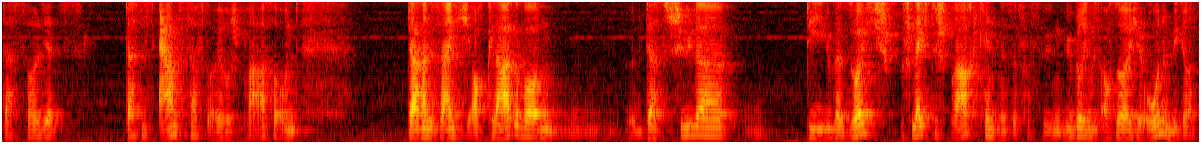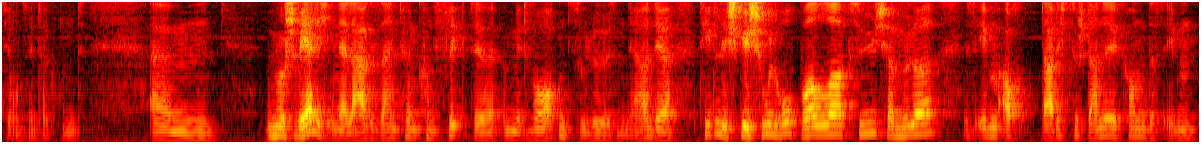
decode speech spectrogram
das soll jetzt, das ist ernsthaft eure Sprache und daran ist eigentlich auch klar geworden, dass Schüler die über solch schlechte Sprachkenntnisse verfügen, übrigens auch solche ohne Migrationshintergrund, ähm, nur schwerlich in der Lage sein können, Konflikte mit Worten zu lösen. Ja? Der Titel Ich gehe Schulhof, Wallah, Herr Müller, ist eben auch dadurch zustande gekommen, dass eben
